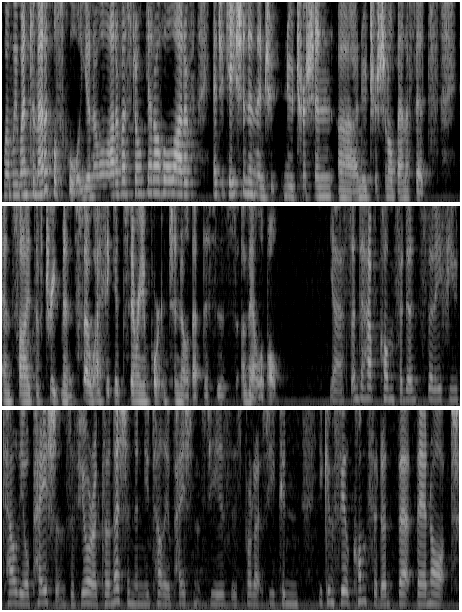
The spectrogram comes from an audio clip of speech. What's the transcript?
when we went to medical school. You know a lot of us don't get a whole lot of education in the nutrition uh, nutritional benefits and sides of treatment. So i think it's very important to know that this is available. Yes, and to have confidence that if you tell your patients, if you're a clinician and you tell your patients to use these products, you can you can feel confident that they're not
